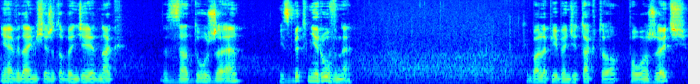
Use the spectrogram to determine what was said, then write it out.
Nie, wydaje mi się, że to będzie jednak za duże i zbyt nierówne. Chyba lepiej będzie tak to położyć.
